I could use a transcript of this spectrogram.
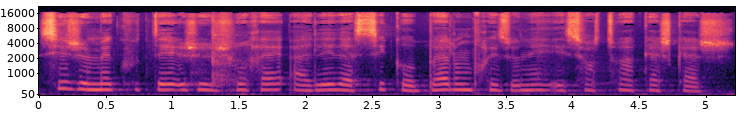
si je m'écoutais, je jouerais à l'élastique, au ballon prisonnier et surtout à cache-cache.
